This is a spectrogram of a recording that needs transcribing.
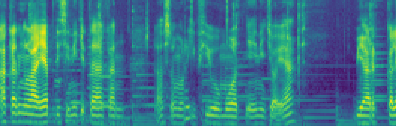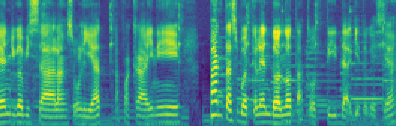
akan ngelayap di sini kita akan langsung review modnya ini coy ya. Biar kalian juga bisa langsung lihat apakah ini pantas buat kalian download atau tidak gitu guys ya.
